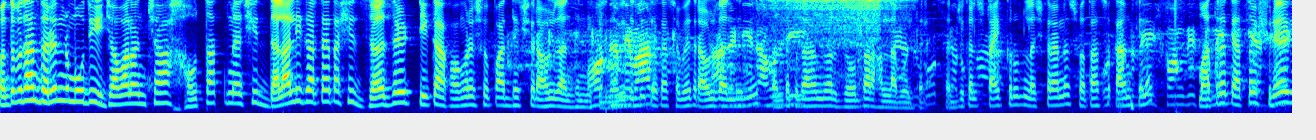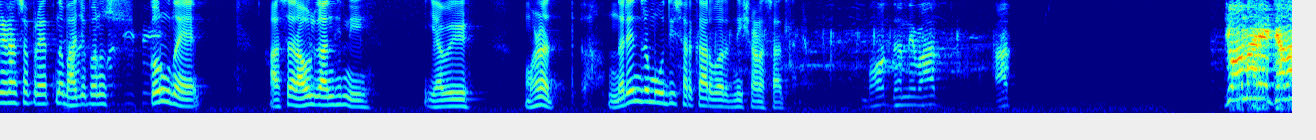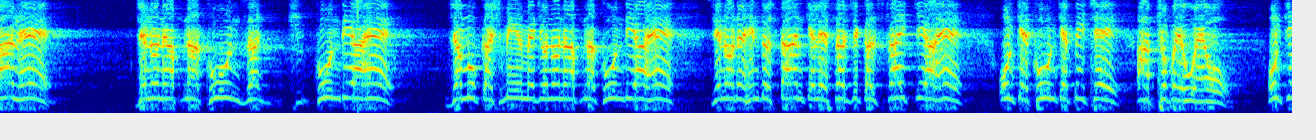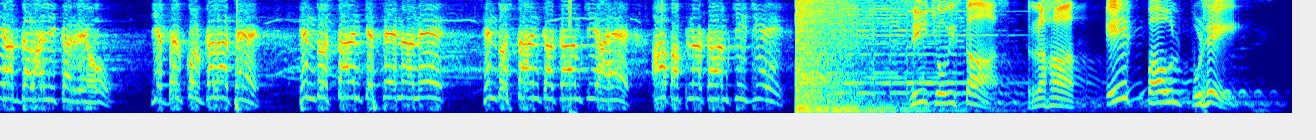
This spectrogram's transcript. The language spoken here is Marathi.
पंतप्रधान नरेंद्र मोदी जवानांच्या हौतात्म्याची दलाली करतायत अशी जळजळीत टीका काँग्रेस उपाध्यक्ष राहुल गांधींनी केली. नवी दिल्लीत एका सभेत राहुल गांधींनी पंतप्रधानांवर जोरदार हल्लाबोल केला. सर्जिकल स्ट्राईक करून लष्करानं स्वतःचं काम केलं. मात्र त्याचं श्रेय घेण्याचा प्रयत्न भाजपनं करू नये असं राहुल गांधींनी यावेळी म्हणत नरेंद्र मोदी सरकारवर निशाणा साधला. बहुत धन्यवाद. जो हमारे जवान हैं जिन्होंने अपना खून खून दिया है, जम्मू कश्मीर में जिन्होंने अपना खून दिया है, जिन्होंने हिंदुस्तान के लिए सर्जिकल स्ट्राइक किया है, उनके खून के पीछे आप छुपे हुए हो, उनकी आप दलाली कर रहे हो। ये बिल्कुल गलत है। हिंदुस्तान के सेना ने हिंदुस्तान का काम किया है। आप अपना काम कीजिए। झी चोवीस तास, रहा एक पाउल पुढे।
